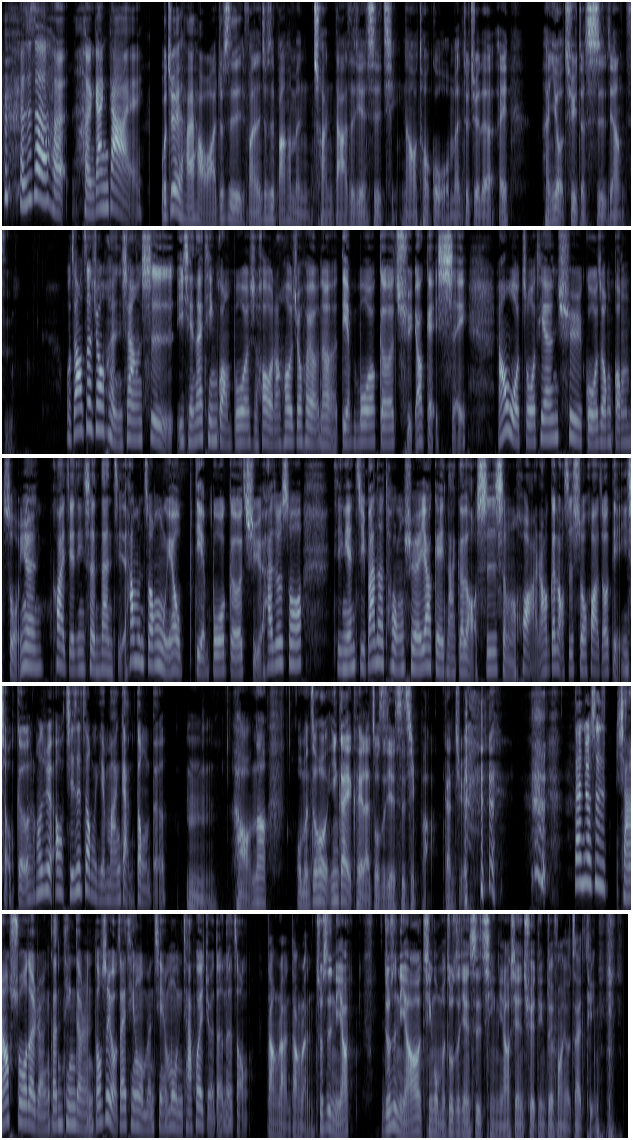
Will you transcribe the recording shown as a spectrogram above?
可是这个很很尴尬哎。我觉得也还好啊，就是反正就是帮他们传达这件事情，然后透过我们就觉得哎、欸、很有趣的事这样子。我知道这就很像是以前在听广播的时候，然后就会有那点播歌曲要给谁。然后我昨天去国中工作，因为快接近圣诞节，他们中午也有点播歌曲。他就说几年几班的同学要给哪个老师什么话，然后跟老师说话之后点一首歌，然后就觉得哦，其实这种也蛮感动的。嗯，好，那我们之后应该也可以来做这件事情吧？感觉。但就是想要说的人跟听的人都是有在听我们节目，你才会觉得那种。当然，当然，就是你要，就是你要请我们做这件事情，你要先确定对方有在听。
